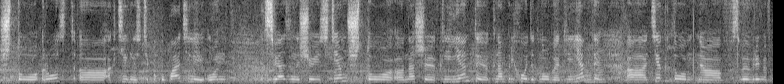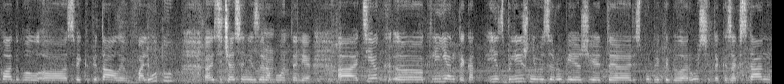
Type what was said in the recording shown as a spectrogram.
что рост э, активности покупателей, он связан еще и с тем, что наши клиенты, к нам приходят новые клиенты, угу. те, кто в свое время вкладывал свои капиталы в валюту, сейчас они заработали. Угу. Те клиенты из ближнего зарубежья, это Республика Беларусь, это Казахстан,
